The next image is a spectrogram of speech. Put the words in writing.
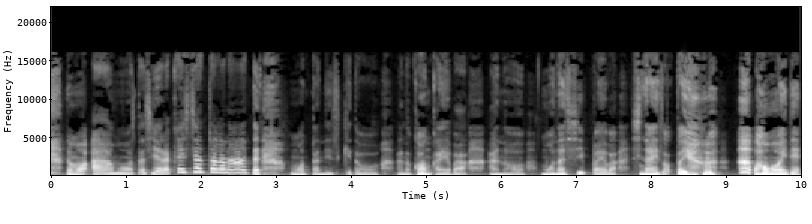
でも、ああ、もう私やらかしちゃったかなって思ったんですけど、あの、今回は、あの、もう同じ失敗はしないぞという 思いで、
